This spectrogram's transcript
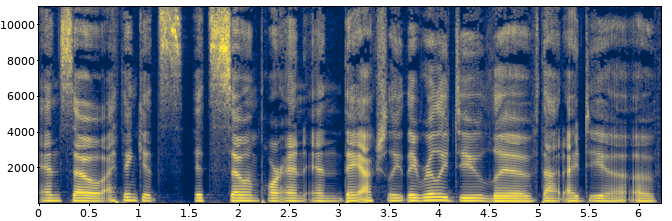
and so I think it's it's so important, and they actually they really do live that idea of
